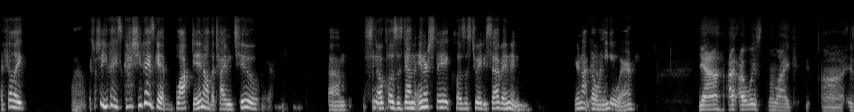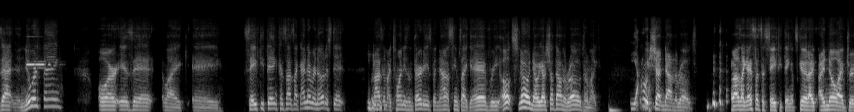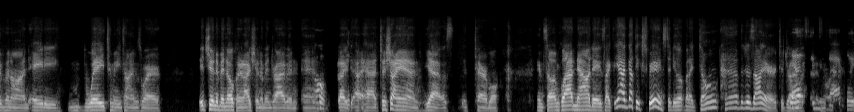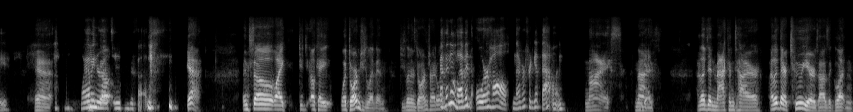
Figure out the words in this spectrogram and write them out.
I feel like, wow, especially you guys, gosh, you guys get blocked in all the time too. Um, snow closes down the interstate, closes 287, and you're not going anywhere. Yeah, I, I always am like, uh, is that a newer thing, or is it like a safety thing? Because I was like, I never noticed it when I was in my 20s and 30s, but now it seems like every oh it snowed, no, we got to shut down the roads, and I'm like, yeah, We're always shutting down the roads. but I was like, I guess that's a safety thing. It's good. I, I know I've driven on 80 way too many times where it shouldn't have been open and I shouldn't have been driving. And Oh, but I, I had to Cheyenne. Yeah, it was terrible. And so I'm glad nowadays, like, yeah, I've got the experience to do it, but I don't have the desire to drive. yes, like that anymore. exactly. Yeah. Wyoming So- roads are fun. Yeah. And so, like, did you, okay, what dorms did you live in? Did you live in the dorms right away? 7 Eleven or Hall. Never forget that one. Nice, nice. I lived in McIntyre. I lived there two years. I was a glutton,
